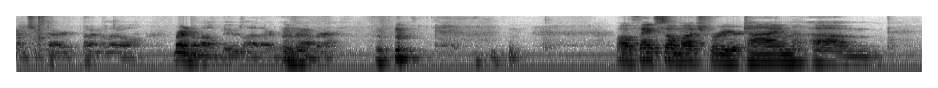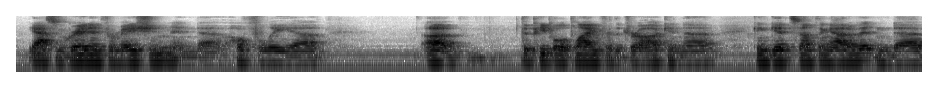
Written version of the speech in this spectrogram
once you start putting a little burning a little boot leather mm-hmm. rubber. well, thanks so much for your time. Um, yeah, some great information, and uh, hopefully, uh, uh, the people applying for the draw can uh, can get something out of it and uh,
